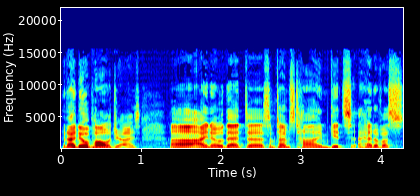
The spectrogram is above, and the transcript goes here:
and I do apologize. Uh, I know that uh, sometimes time gets ahead of us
